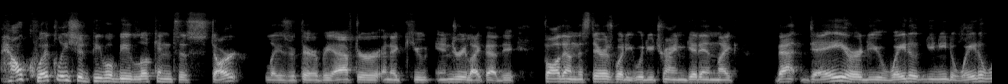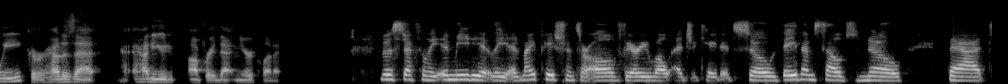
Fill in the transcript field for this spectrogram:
how quickly should people be looking to start laser therapy after an acute injury like that? You fall down the stairs? What do you, would you try and get in like that day or do you wait do you need to wait a week or how does that how do you operate that in your clinic most definitely immediately and my patients are all very well educated so they themselves know that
